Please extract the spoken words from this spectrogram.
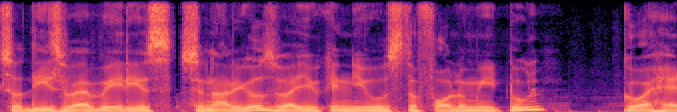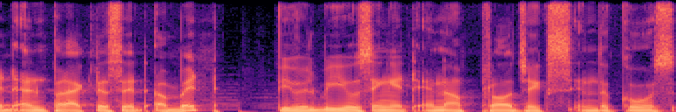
So these were various scenarios where you can use the follow me tool. Go ahead and practice it a bit. We will be using it in our projects in the course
